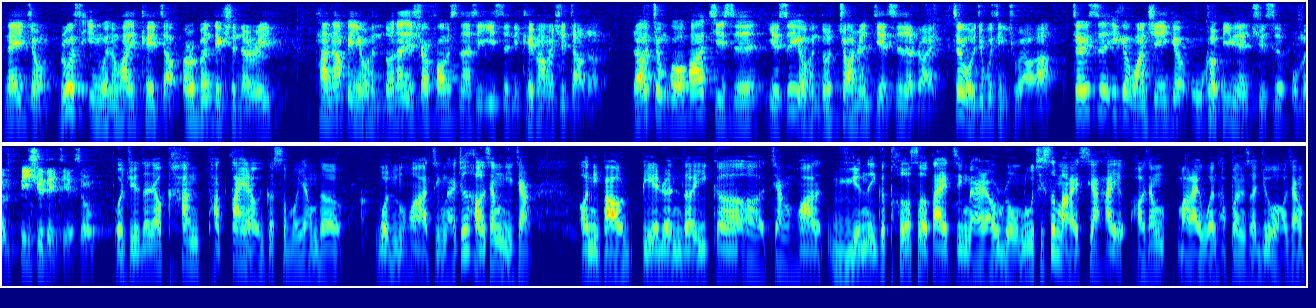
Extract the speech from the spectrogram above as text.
那一种，如果是英文的话，你可以找 Urban Dictionary，它那边有很多那些 short forms 那些意思，你可以慢慢去找的。然后中国话其实也是有很多专人解释的，right？这我就不清楚了啊。这是一个完全一个无可避免的趋势，我们必须得接受。我觉得要看它带了一个什么样的文化进来，就好像你讲，哦，你把别人的一个呃讲话语言的一个特色带进来，然后融入。其实马来西亚它有好像马来文，它本身就有好像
